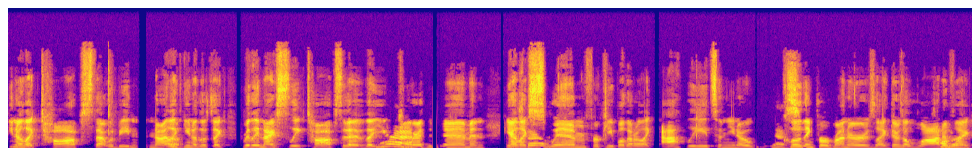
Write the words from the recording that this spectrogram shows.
you know like tops that would be not like you know those like really nice sleek tops that that you Yeah. can wear at the gym and yeah For like sure. swim for people that are like athletes and you know yes. clothing for runners like there's a lot of like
